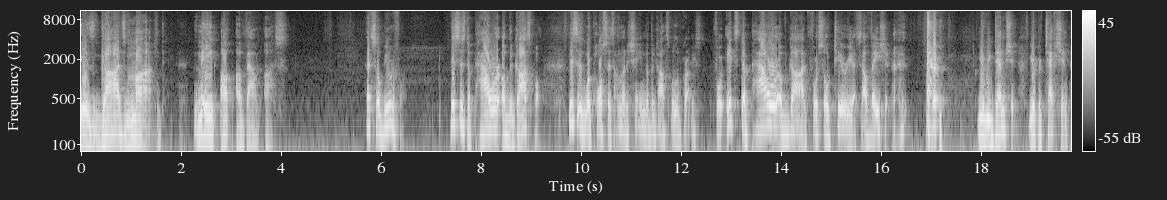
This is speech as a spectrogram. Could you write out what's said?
is God's mind made up about us. That's so beautiful. This is the power of the gospel. This is where Paul says, I'm not ashamed of the gospel of Christ. For it's the power of God for soteria, salvation, your redemption, your protection,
